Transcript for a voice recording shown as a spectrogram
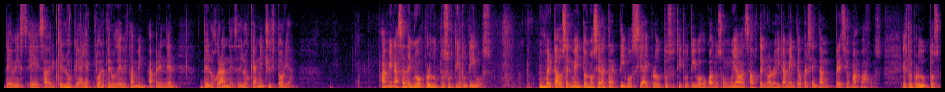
Debes eh, saber qué es lo que hay actual, pero debes también aprender de los grandes, de los que han hecho historia. Amenazas de nuevos productos sustitutivos. Un mercado segmento no será atractivo si hay productos sustitutivos o cuando son muy avanzados tecnológicamente o presentan precios más bajos. Estos productos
